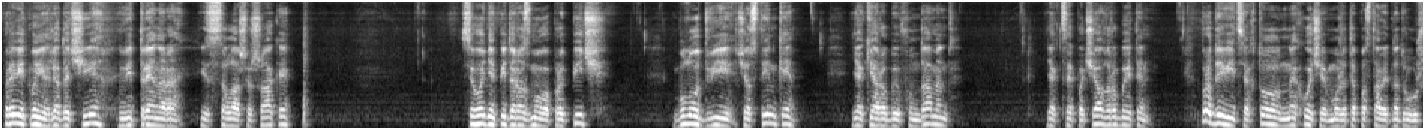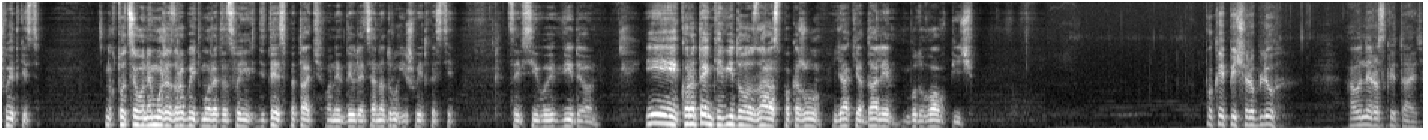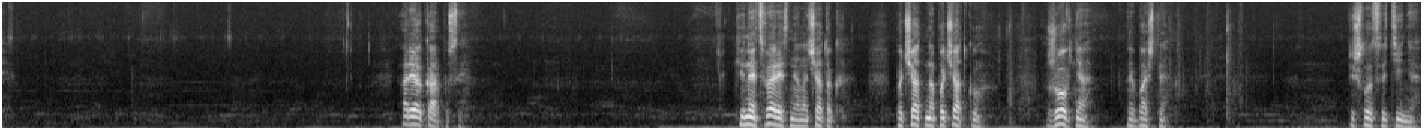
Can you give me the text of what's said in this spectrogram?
Привіт, мої глядачі від тренера із села Шишаки. Сьогодні піде розмова про піч. Було дві частинки, як я робив фундамент, як це почав робити. Продивіться, хто не хоче, можете поставити на другу швидкість. Ну, хто цього не може зробити, можете своїх дітей спитати, вони дивляться на другій швидкості. Це всі відео. І коротеньке відео зараз покажу, як я далі будував піч. Поки піч роблю, а вони розквітають. Аріокарпуси. Кінець вересня, початок, почат, на початку жовтня, ви бачите, пішло цвітіння.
